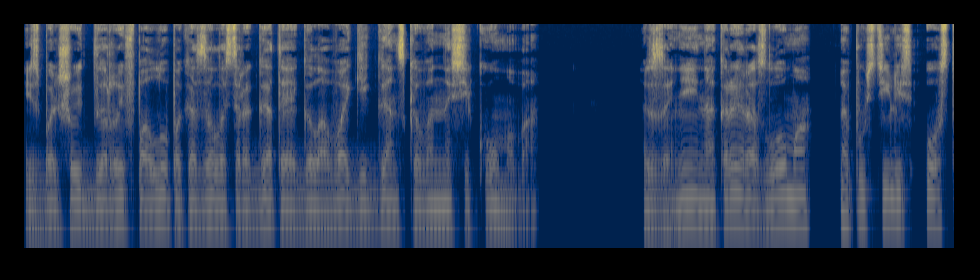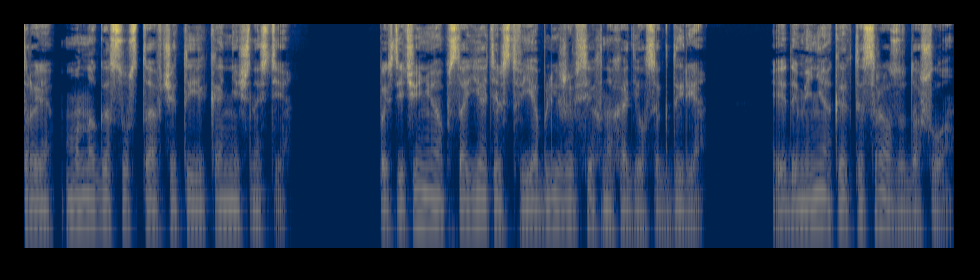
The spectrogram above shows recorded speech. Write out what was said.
Из большой дыры в полу показалась рогатая голова гигантского насекомого. За ней на край разлома опустились острые многосуставчатые конечности. По стечению обстоятельств я ближе всех находился к дыре. И до меня как-то сразу дошло.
